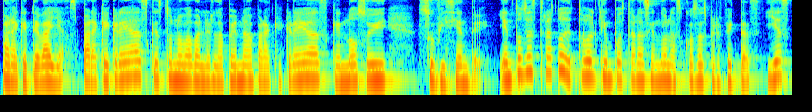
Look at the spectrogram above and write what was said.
para que te vayas, para que creas que esto no va a valer la pena, para que creas que no soy suficiente. Y entonces trato de todo el tiempo estar haciendo las cosas perfectas y es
